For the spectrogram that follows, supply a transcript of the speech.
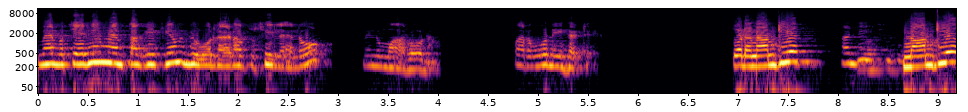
ਮੈਂ ਬਚੇਰੀਆਂ ਮਿਹਨਤਾਂ ਕੀਤੀਆਂ ਵੀ ਜੋ ਲੈਣਾ ਤੁਸੀਂ ਲੈ ਲਓ ਮੈਨੂੰ ਮਾਰੋ ਨਾ। ਪਰ ਉਹ ਨਹੀਂ ਹਟੇ। ਤੁਹਾਡਾ ਨਾਮ ਕੀ ਹੈ? ਹਾਂਜੀ। ਨਾਮ ਕੀ ਹੈ?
